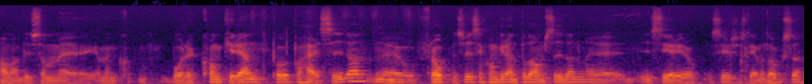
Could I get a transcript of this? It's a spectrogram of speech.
Hammarby som eh, ja, men, både konkurrent på, på herrsidan mm. Eh, och förhoppningsvis en konkurrent på damsidan i serier, seriesystemet mm. också.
